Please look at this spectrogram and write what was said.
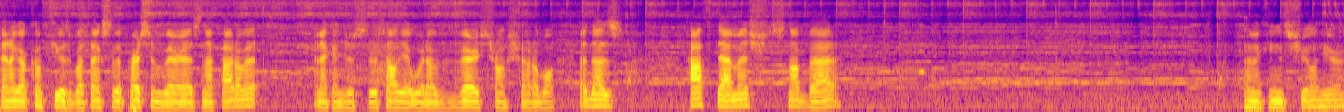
And I got confused, but thanks to the Person Persim Berry, I snap out of it. And I can just retaliate with a very strong Shadow Ball. That does half damage, it's not bad. I'm making his shield here,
